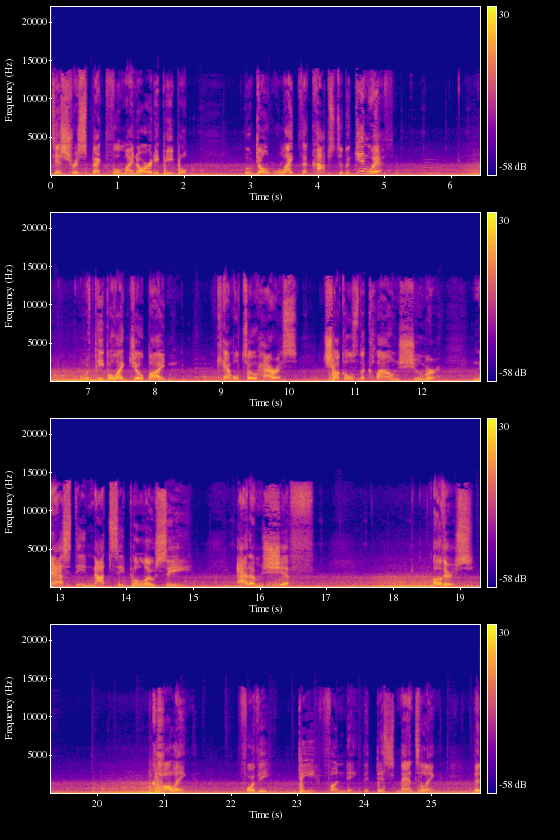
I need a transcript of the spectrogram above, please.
disrespectful minority people who don't like the cops to begin with. And with people like Joe Biden, Camel Toe Harris, Chuckles the Clown Schumer, Nasty Nazi Pelosi, Adam Schiff, others calling for the defunding, the dismantling, the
